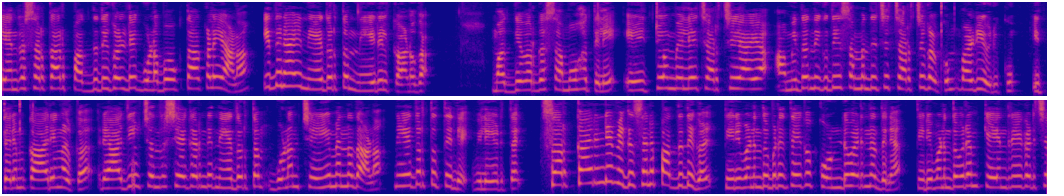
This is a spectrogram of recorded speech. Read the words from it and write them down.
കേന്ദ്ര സർക്കാർ പദ്ധതികളുടെ ഗുണഭോക്താക്കളെയാണ് ഇതിനായി നേതൃത്വം നേരിൽ കാണുക. മധ്യവർഗ സമൂഹത്തിലെ ഏറ്റവും വലിയ ചർച്ചയായ അമിത നികുതി സംബന്ധിച്ച ചർച്ചകൾക്കും വഴിയൊരുക്കും. ഇത്തരം കാര്യങ്ങൾക്ക് രാജീവ് ചന്ദ്രശേഖരന്റെ നേതൃത്വം ഗുണം ചെയ്യുമെന്നതാണ് നേതൃത്വത്തിന്റെ വിലയിരുത്തൽ. സർക്കാരിന്റെ വികസന പദ്ധതികൾ തിരുവനന്തപുരത്തേക്ക് കൊണ്ടുവരുന്നതിന് തിരുവനന്തപുരം കേന്ദ്രീകരിച്ച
